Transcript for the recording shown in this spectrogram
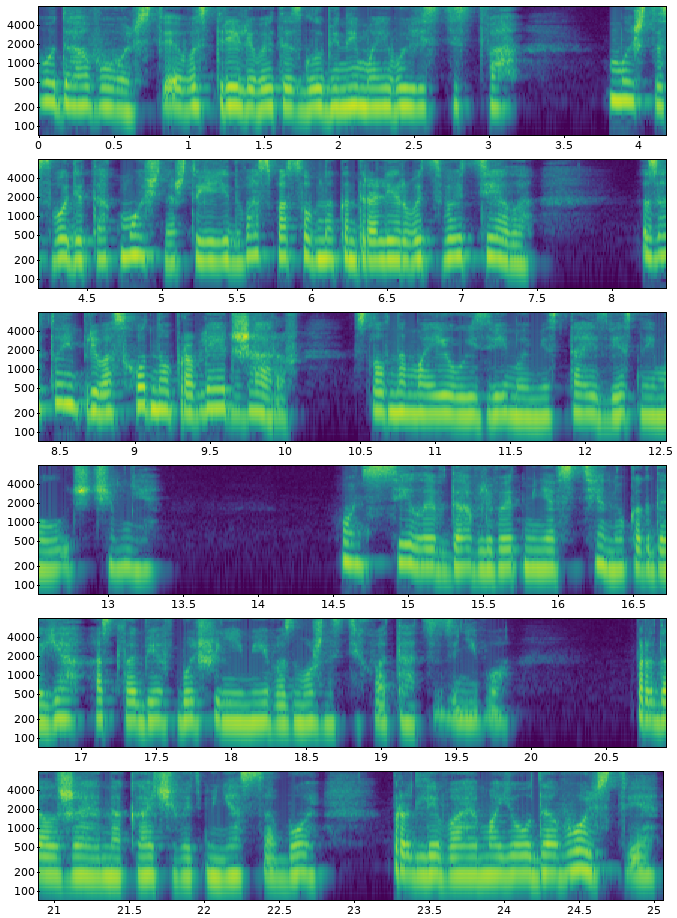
Удовольствие выстреливает из глубины моего естества. Мышцы сводят так мощно, что я едва способна контролировать свое тело. Зато им превосходно управляет Жаров, словно мои уязвимые места известны ему лучше, чем мне. Он с силой вдавливает меня в стену, когда я, ослабев, больше не имею возможности хвататься за него. Продолжая накачивать меня с собой, продлевая мое удовольствие.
